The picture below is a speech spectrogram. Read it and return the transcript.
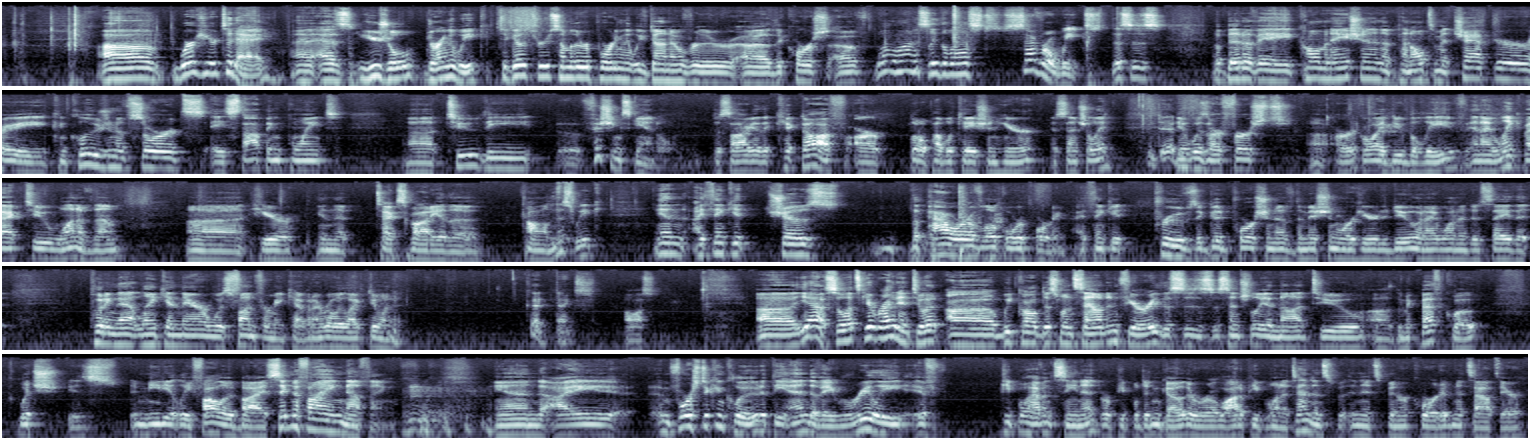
Uh, we're here today, uh, as usual, during the week, to go through some of the reporting that we've done over uh, the course of, well, honestly, the last several weeks. This is a bit of a culmination, a penultimate chapter, a conclusion of sorts, a stopping point uh, to the uh, phishing scandal, the saga that kicked off our little publication here, essentially. You did. It was our first uh, article, I do believe, and I link back to one of them uh, here in the text body of the column this week, and I think it shows the power of local reporting. I think it proves a good portion of the mission we're here to do, and I wanted to say that putting that link in there was fun for me, Kevin. I really like doing it. Good, thanks. Awesome. Uh, yeah, so let's get right into it. Uh, we called this one Sound and Fury. This is essentially a nod to uh, the Macbeth quote, which is immediately followed by signifying nothing. and I am forced to conclude at the end of a really, if people haven't seen it or people didn't go, there were a lot of people in attendance, but, and it's been recorded and it's out there.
